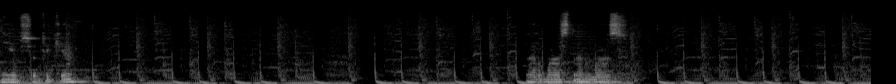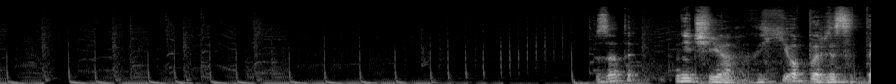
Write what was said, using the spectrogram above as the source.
Не, все-таки Нормас, нормас. Зато... Ничья. Ёпрст.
